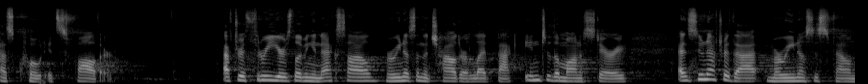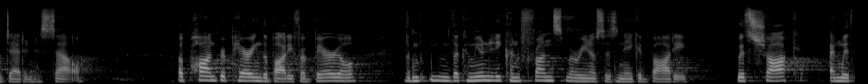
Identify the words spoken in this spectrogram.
as, quote, its father. After three years living in exile, Marinos and the child are led back into the monastery, and soon after that, Marinos is found dead in his cell. Upon preparing the body for burial, the, mm, the community confronts Marinos' naked body with shock and with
